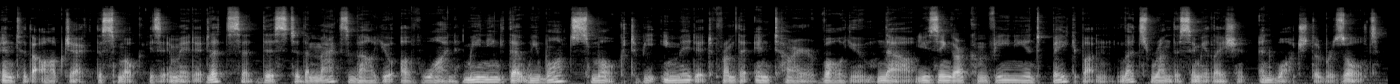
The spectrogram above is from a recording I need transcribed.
into the object the smoke is emitted. Let's set this to the max value of 1, meaning that we want smoke to be emitted from the entire volume. Now, using our convenient bake button, let's run the simulation and watch the result.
